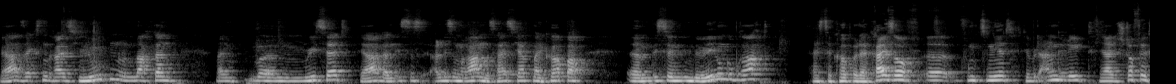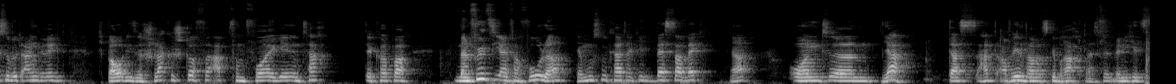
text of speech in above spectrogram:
ja, 36 Minuten und mache dann mein ähm, Reset, ja, dann ist das alles im Rahmen. Das heißt, ich habe meinen Körper äh, ein bisschen in Bewegung gebracht. Das heißt, der Körper, der Kreislauf äh, funktioniert, der wird angeregt, ja, der Stoffwechsel wird angeregt. Ich baue diese Schlackestoffe ab vom vorhergehenden Tag. Der Körper, man fühlt sich einfach wohler, der Muskelkater geht besser weg, ja. Und ähm, ja, das hat auf jeden Fall was gebracht. Also, wenn ich jetzt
